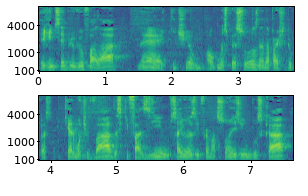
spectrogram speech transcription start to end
e a gente sempre ouviu falar né, que tinha algumas pessoas né, na parte de educação que eram motivadas, que faziam, saíam as informações, iam buscar.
